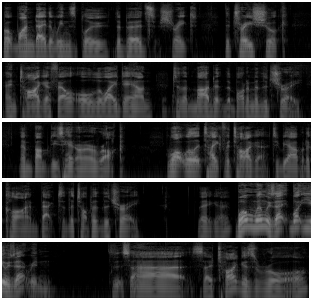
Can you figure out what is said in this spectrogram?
But one day the winds blew, the birds shrieked, the trees shook, and Tiger fell all the way down to the mud at the bottom of the tree and bumped his head on a rock. What will it take for Tiger to be able to climb back to the top of the tree? There you go. Well, when was that? What year was that written? Does it say? Uh, so Tiger's Roar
